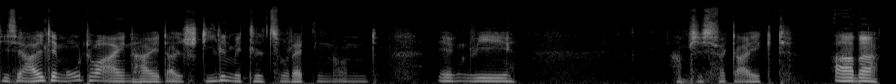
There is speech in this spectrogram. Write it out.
diese alte Motoreinheit als Stilmittel zu retten und irgendwie haben sie es vergeigt. Aber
